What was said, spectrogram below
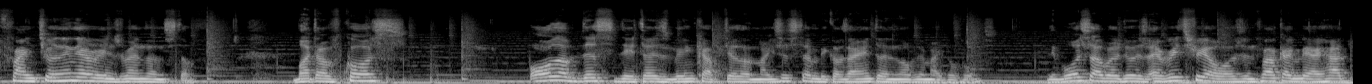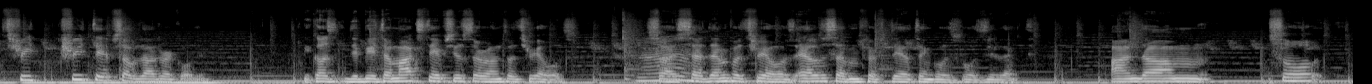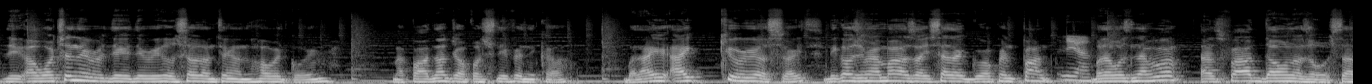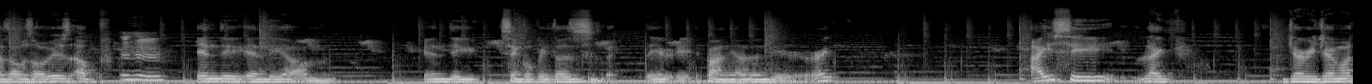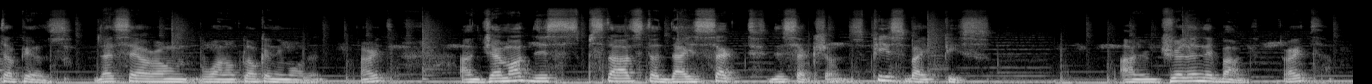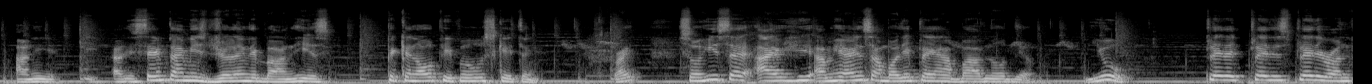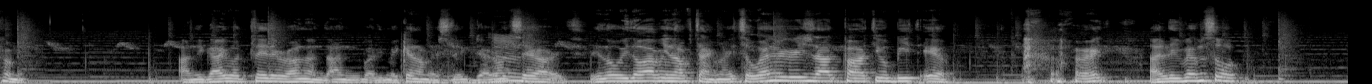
fine tuning the arrangement and stuff. But of course, all of this data is being captured on my system because I ain't turning off the microphones. The most I will do is every three hours. In fact, I may I had three three tapes of that recording because the Betamax tapes used to run for three hours. So I set them for three hours. L750, I think, was, was the length. And um, so the, I watching the, the, the rehearsal and thing and how it going. My partner dropped asleep in the car. But I, I curious, right? Because remember, as I said, I grew up in Pan. Yeah. But I was never as far down as All Stars. I was always up Mm-hmm. in the in the um in the syncopators the Panyard and the right. I see like Jerry Jemmott appears. Let's say around one o'clock in the morning, right? And Gemot this starts to dissect the sections piece by piece and drilling the band, right? And he, he- at the same time he's drilling the band, he's picking all people who's skating, right? So he said, I, I'm hearing somebody playing a bad note there. You play the, play this, play the run for me. And the guy would play the run and, and but he making a mistake. They don't mm. say, all right, you know, we don't have enough time, right? So when we reach that part, you beat air, right? I leave him so.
